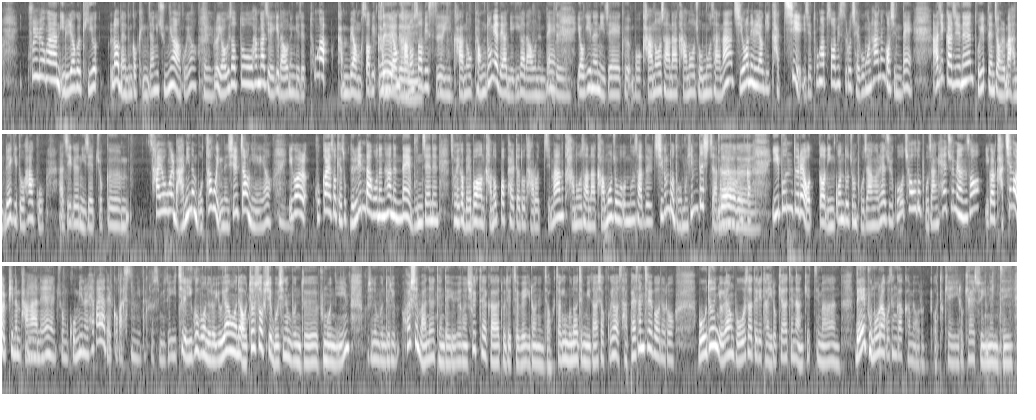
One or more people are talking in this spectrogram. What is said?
훌륭한 인력을 기울여내는 거 굉장히 중요하고요. 네. 그리고 여기서 또 한 가지 얘기 나오는 게 이제 통합 간병 서비 간병 네, 네. 간호 서비스 이 간호 병동에 대한 얘기가 나오는데 네. 여기는 이제 그 뭐 간호사나 간호조무사나 지원 인력이 같이 이제 통합 서비스로 제공을 하는 것인데 아직까지는 도입된 지 얼마 안 되기도 하고 아직은 이제 조금 사용을 많이는 못하고 있는 실정이에요. 이걸 국가에서 계속 늘린다고는 하는데 문제는 저희가 매번 간호법 할 때도 다뤘지만 간호사나 간호조무사들 지금도 너무 힘드시잖아요. 네, 네. 그러니까 이분들의 어떤 인권도 좀 보장을 해주고 처우도 보장해주면서 이걸 같이 넓히는 방안을 좀 고민을 해봐야 될 것 같습니다. 그렇습니다. 2729번으로 요양원에 어쩔 수 없이 모시는 분들, 부모님 모시는 분들이 훨씬 많을 텐데 요양원 실태가 도대체 왜 이러는지 억장이 무너집니다 하셨고요. 4837번으로 모든 요양보호사들이 다 이렇게 하지는 않겠지만 내 부모라고 생각하면 어떻게 이렇게 할 수 있는지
